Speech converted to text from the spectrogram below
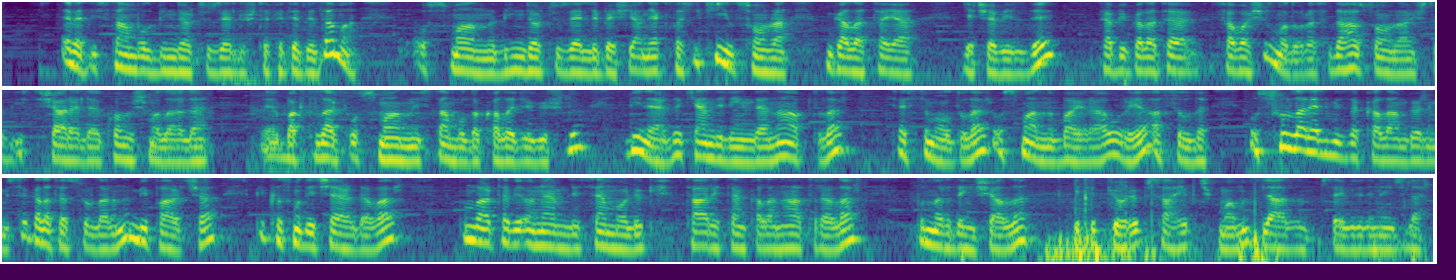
Evet İstanbul 1453'te fethedildi ama Osmanlı 1455 yani yaklaşık 2 yıl sonra Galata'ya geçebildi. Tabi Galata savaşılmadı orası. Daha sonra işte istişareler, konuşmalarla e, baktılar ki Osmanlı İstanbul'da kalıcı güçlü. Bir yerde kendiliğinden ne yaptılar? Teslim oldular. Osmanlı bayrağı oraya asıldı. O surlar elimizde kalan bölüm ise Galata surlarının bir parça. Bir kısmı da içeride var. Bunlar tabii önemli, sembolik, tarihten kalan hatıralar. Bunları da inşallah gidip görüp sahip çıkmamız lazım sevgili dinleyiciler.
